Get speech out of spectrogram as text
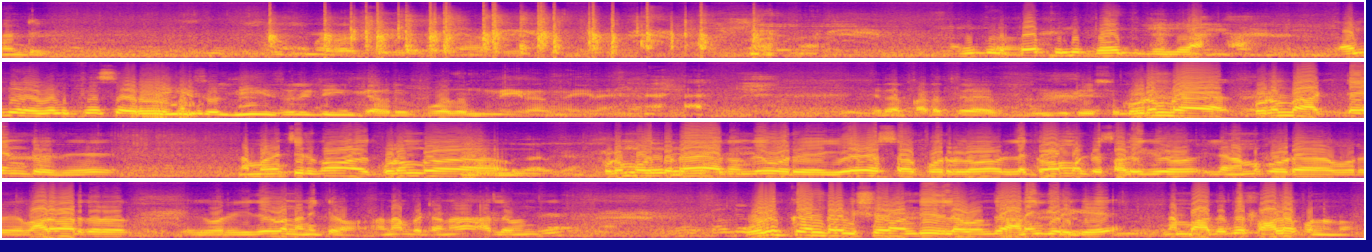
நன்றி. உங்களை பார்த்து பயந்துட்டீங்க தம்பி எவ்வளவு பேச நீங்க சொல்லி நீங்க சொல்லிட்டீங்க அவரு போதும்னு நினைக்கிறாரு நினைக்கிறேன். ஏன்னா படத்தை குடும்ப குடும்ப அட்டைன்றது நம்ம நினச்சிருக்கோம். அது குடும்ப. குடும்பத்தோட அது வந்து ஒரு இலவச பொருளோ இல்லை கவர்மெண்ட் சலுகையோ இல்லை நமக்கோட ஒரு வாழ்வாதார ஒரு இதுவோ நினைக்கிறோம். ஆனால் பட் ஆனால் அதில் வந்து ஒழுக்கன்ற விஷயம் வந்து இதில் வந்து அடங்கியிருக்கு. நம்ம அதை வந்து ஃபாலோ பண்ணணும்.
